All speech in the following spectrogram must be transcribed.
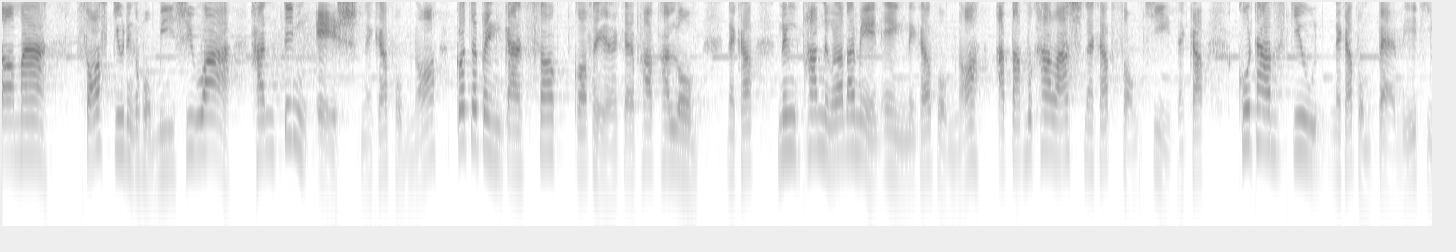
ต่อมาซอสกิลหนึ่งของผมมีชื่อว่า hunting edge นะครับผมเนาะก็จะเป็นการซอกกอเส่กายภาพท่าลมนะครับ1,100ดาเมจเองนะครับผมเนาะอัตราลูกค้ารัชนะครับ2ขีดนะครับคูลไทม์สกิลนะครับผม8วิที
